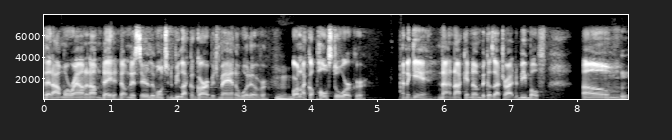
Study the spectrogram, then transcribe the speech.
that I'm around and I'm dating don't necessarily want you to be like a garbage man or whatever or like a postal worker. And again, not knocking them because I tried to be both. Um,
